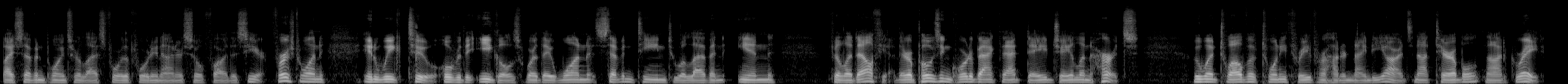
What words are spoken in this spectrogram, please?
by seven points or less for the 49ers so far this year. First one in week two over the Eagles, where they won 17 to 11 in Philadelphia. Their opposing quarterback that day, Jalen Hurts, who went 12 of 23 for 190 yards. Not terrible, not great.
